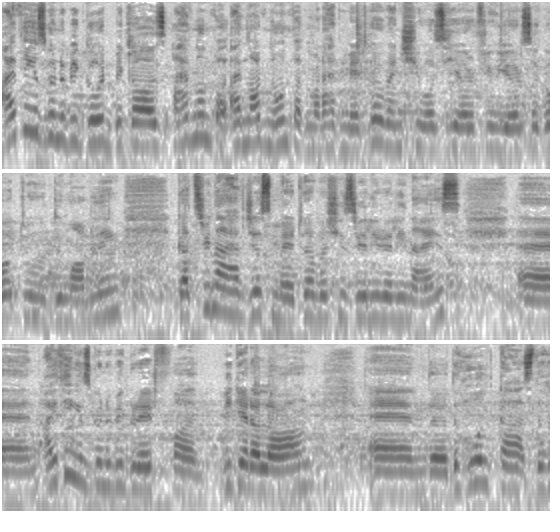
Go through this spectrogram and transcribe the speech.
I think it's going to be good because I have known I have not known Padma. I had met her when she was here a few years ago to do modeling. Katrina, I have just met her, but she's really really nice, and I think it's going to be great fun. We get along, and uh, the whole cast, the,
